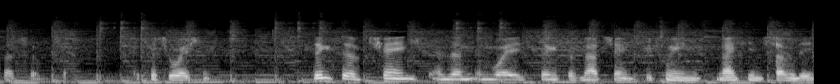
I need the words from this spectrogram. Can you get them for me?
such a, a situation. Things have changed, and then in ways things have not changed between 1970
